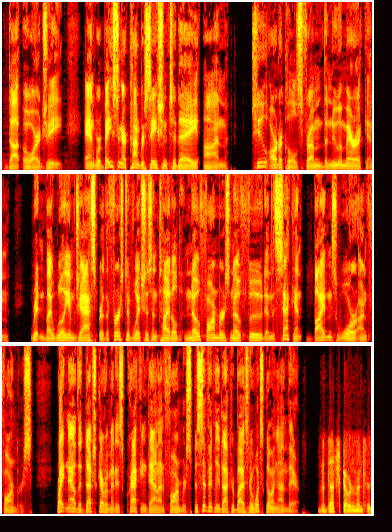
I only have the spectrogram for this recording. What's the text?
cornwallalliance.org. And we're basing our conversation today on two articles from the New American written by William Jasper, the first of which is entitled No Farmers, No Food, and the second, Biden's War on Farmers. Right now, the Dutch government is cracking down on farmers. Specifically, Dr. Beisner, what's going on there? the Dutch government has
